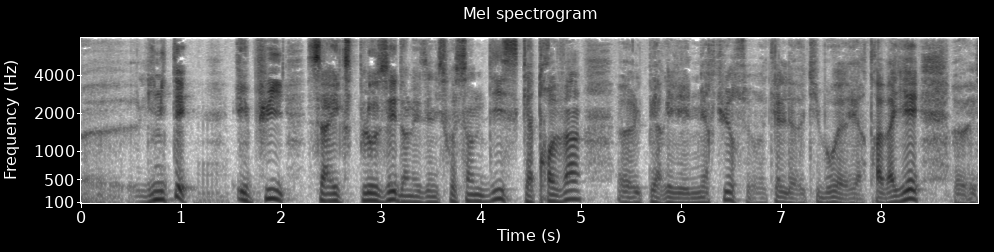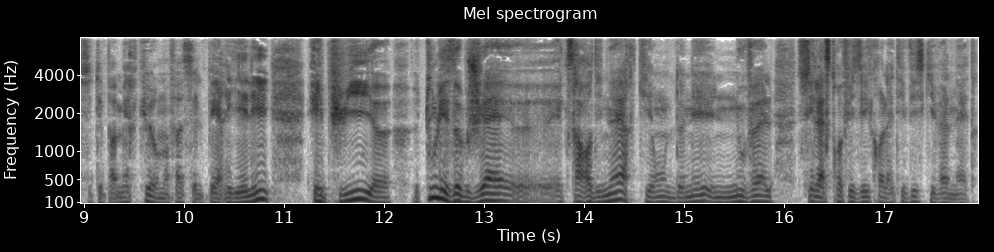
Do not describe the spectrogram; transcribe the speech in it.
euh, limitées. Et puis, ça a explosé dans les années 70, 80, euh, le Perrielli de Mercure, sur lequel euh, Thibault a travaillé. Euh, C'était pas Mercure, mais enfin c'est le Perrielli. Et puis, euh, tous les objets euh, extraordinaires qui ont donné une nouvelle... C'est l'astrophysique relativiste qui va naître.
